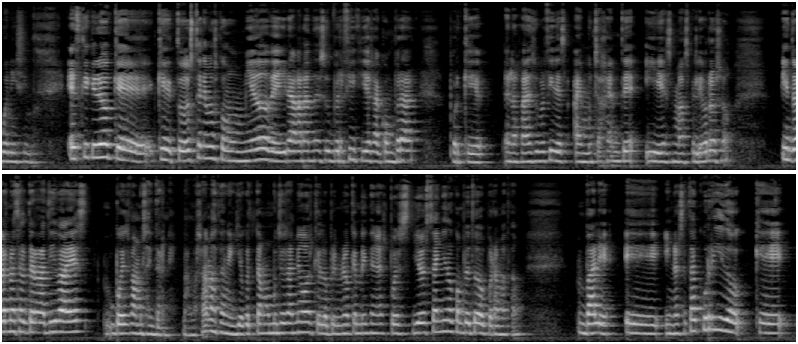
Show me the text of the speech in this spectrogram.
buenísima. Es que creo que, que, todos tenemos como un miedo de ir a grandes superficies a comprar, porque en las grandes superficies hay mucha gente y es más peligroso. Y entonces nuestra alternativa es, pues vamos a Internet, vamos a Amazon. Y yo tengo muchos amigos que lo primero que me dicen es, pues yo este año lo compré todo por Amazon. Vale, eh, ¿y no se te ha ocurrido que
